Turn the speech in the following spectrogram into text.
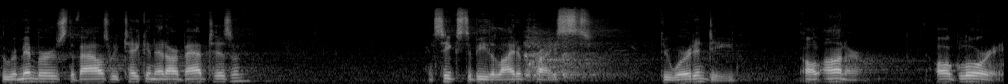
who remembers the vows we've taken at our baptism and seeks to be the light of Christ through word and deed. All honor, all glory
